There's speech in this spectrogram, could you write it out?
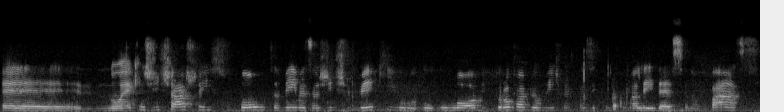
é, não é que a gente acha isso bom também, mas a gente vê que o, o, o lobby provavelmente vai fazer com que uma lei dessa não passe,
